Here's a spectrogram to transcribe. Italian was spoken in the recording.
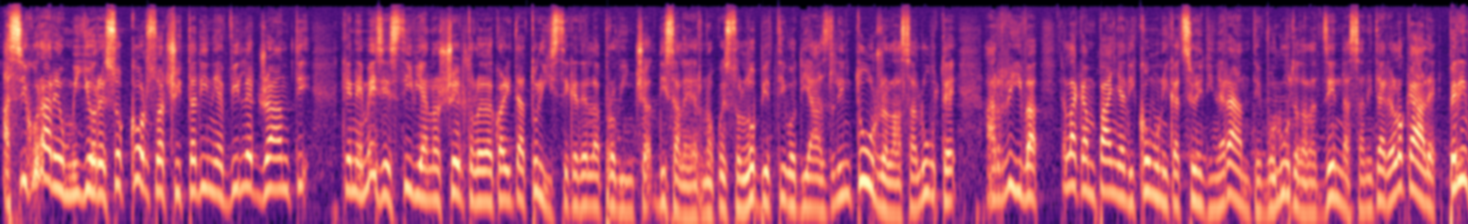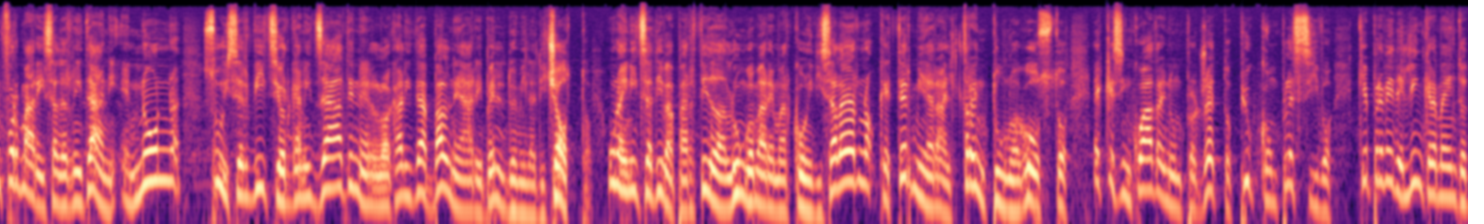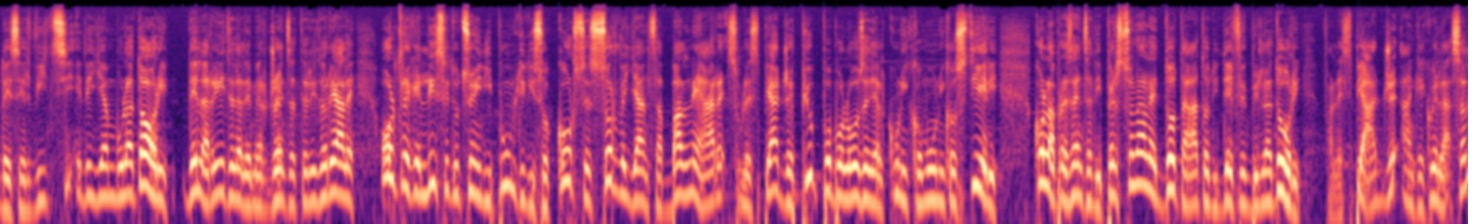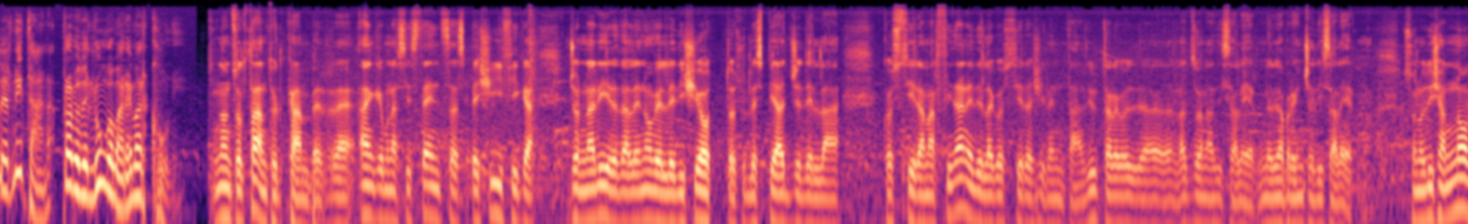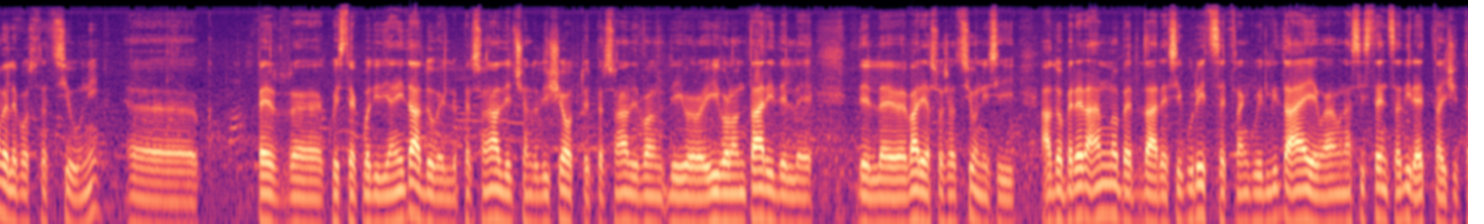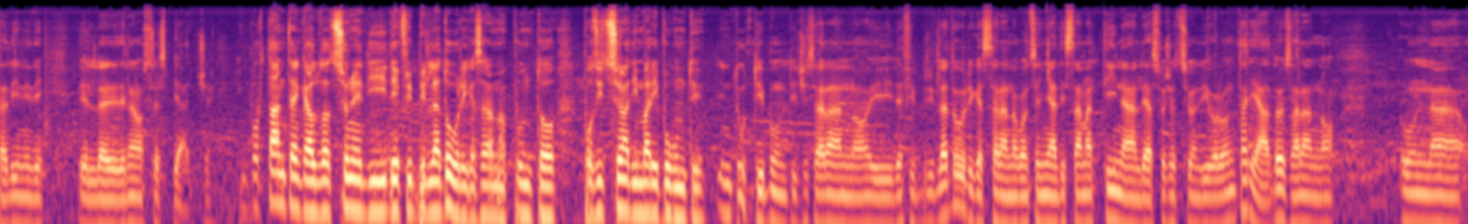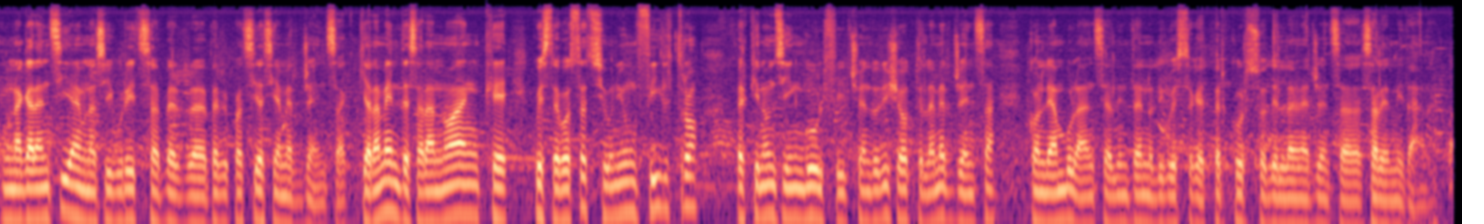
Assicurare un migliore soccorso a cittadini e villeggianti che nei mesi estivi hanno scelto le località turistiche della provincia di Salerno. Questo è l'obiettivo di Aslin Tour, la salute arriva, la campagna di comunicazione itinerante voluta dall'azienda sanitaria locale per informare i salernitani e non sui servizi organizzati nelle località balneari per il 2018. Una iniziativa partita dal lungomare Marconi di Salerno che terminerà il 31 agosto e che si inquadra in un progetto più complessivo che prevede l'incremento dei servizi e degli ambulatori della rete dell'emergenza territoriale, oltre che l'istituzione di punti di soccorso e sorveglianza balneare sulle spiagge più popolose di alcuni comuni costieri, con la presenza di personale dotato di defibrillatori, fra le spiagge anche quella salernitana proprio del lungomare Marconi. Non soltanto il camper, anche un'assistenza specifica giornaliera dalle 9 alle 18 sulle spiagge della costiera amalfitana e della costiera cilentana, di tutta la, la zona di Salerno, della provincia di Salerno. Sono 19 le postazioni eh, per eh, queste quotidianità dove il personale del 118 e il personale dei volontari delle, delle, varie associazioni si adopereranno per dare sicurezza e tranquillità e un'assistenza diretta ai cittadini di, delle, delle nostre spiagge. Importante anche la dotazione di defibrillatori che saranno appunto posizionati in vari punti. In tutti i punti ci saranno i defibrillatori che saranno consegnati stamattina alle associazioni di volontariato e saranno una, una garanzia e una sicurezza per, per qualsiasi emergenza. Chiaramente saranno anche queste postazioni un filtro perché non si ingolfi il 118 e l'emergenza con le ambulanze all'interno di questo che è il percorso dell'emergenza salernitana.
